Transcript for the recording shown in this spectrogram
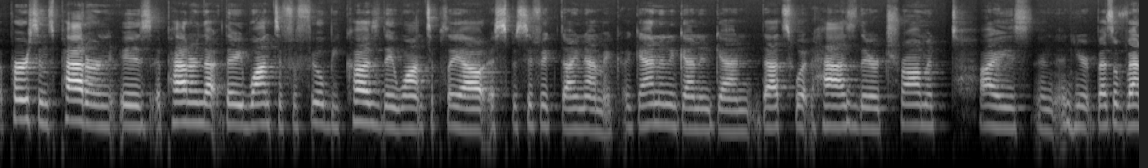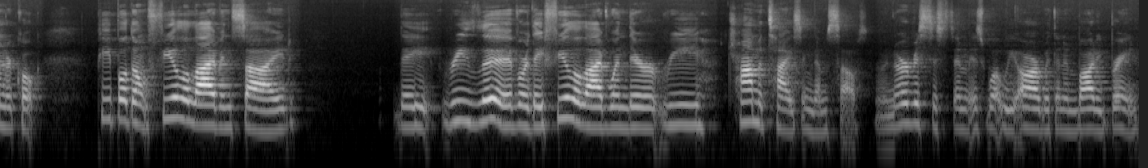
a person's pattern is a pattern that they want to fulfill because they want to play out a specific dynamic again and again and again. That's what has their traumatized, and, and here, Bessel van der Kolk. People don't feel alive inside. They relive or they feel alive when they're re traumatizing themselves. The nervous system is what we are with an embodied brain.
